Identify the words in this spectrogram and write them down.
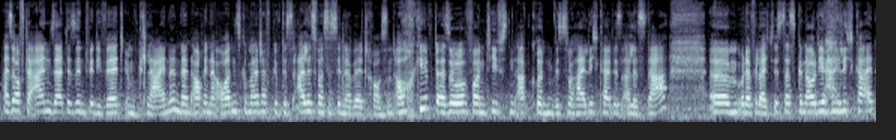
Also auf der einen Seite sind wir die Welt im Kleinen, denn auch in der Ordensgemeinschaft gibt es alles, was es in der Welt draußen auch gibt. Also von tiefsten Abgründen bis zur Heiligkeit ist alles da. Ähm, oder vielleicht ist das genau die Heiligkeit.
